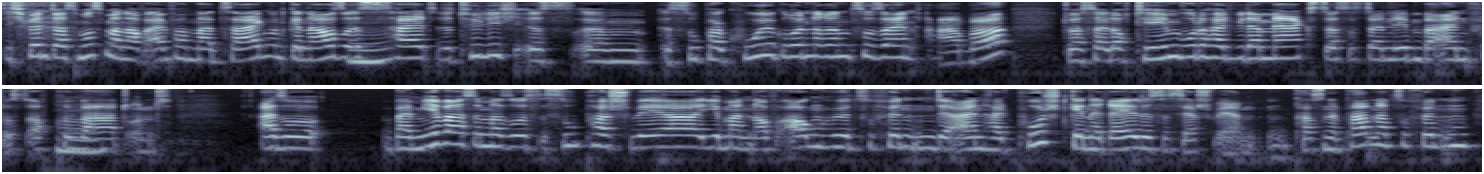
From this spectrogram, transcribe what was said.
ich finde, das muss man auch einfach mal zeigen. Und genauso mhm. ist es halt, natürlich ist, ähm, ist super cool, Gründerin Unternehmerin zu sein, aber du hast halt auch Themen, wo du halt wieder merkst, dass es dein Leben beeinflusst, auch privat. Mhm. Und also bei mir war es immer so, es ist super schwer, jemanden auf Augenhöhe zu finden, der einen halt pusht. Generell ist es ja schwer, einen passenden Partner zu finden.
